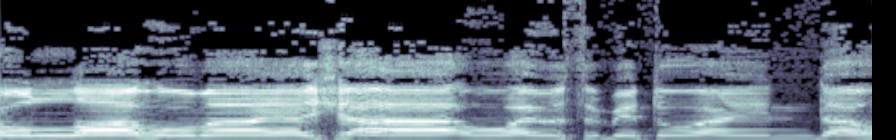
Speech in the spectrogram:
الله ما يشاء ويثبت عنده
